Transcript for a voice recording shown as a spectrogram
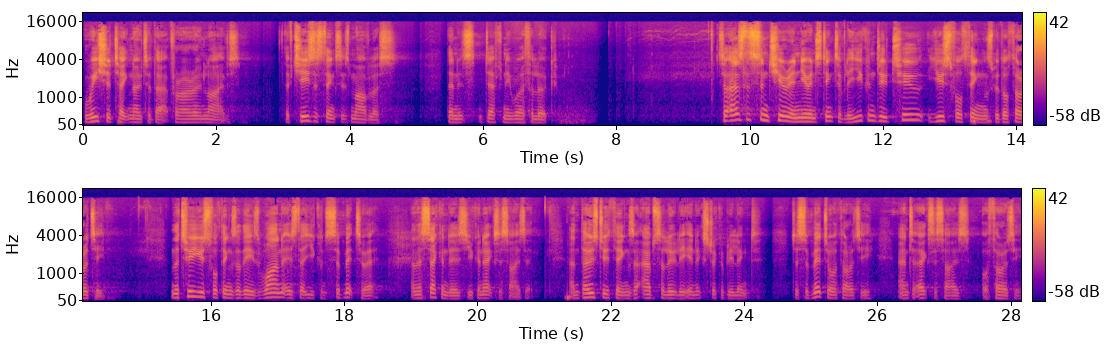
we should take note of that for our own lives. If Jesus thinks it's marvelous, then it's definitely worth a look. So, as the centurion knew instinctively, you can do two useful things with authority. And the two useful things are these one is that you can submit to it, and the second is you can exercise it. And those two things are absolutely inextricably linked to submit to authority and to exercise authority.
